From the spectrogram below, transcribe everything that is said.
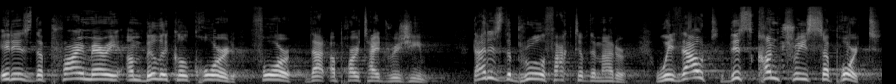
It is the primary umbilical cord for that apartheid regime. That is the brutal fact of the matter. Without this country's support,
